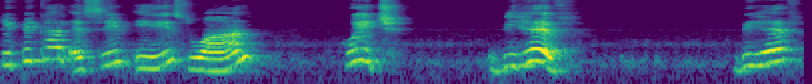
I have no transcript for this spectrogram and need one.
typical acid is one which behave behave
